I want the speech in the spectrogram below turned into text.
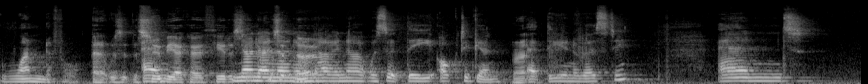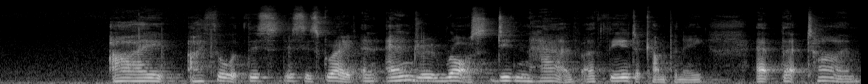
wonderful. And it was at the Subiaco Theatre No, Centre. no, was no, no, no, no. It was at the Octagon Right. at the university, and I I thought this this is great. And Andrew Ross didn't have a theatre company at that time,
